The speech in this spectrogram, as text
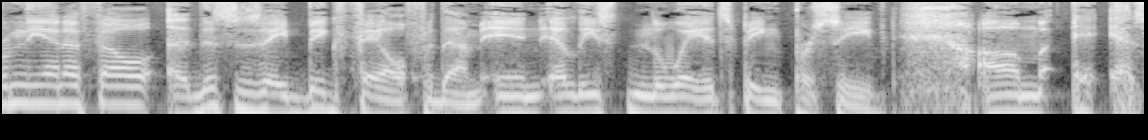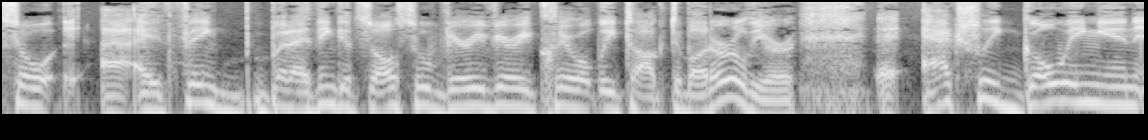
from the NFL, uh, this is a big fail for them, in at least in the way it's being perceived. Um, so I think, but I think it's also very, very clear what we talked about earlier. Actually, going in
